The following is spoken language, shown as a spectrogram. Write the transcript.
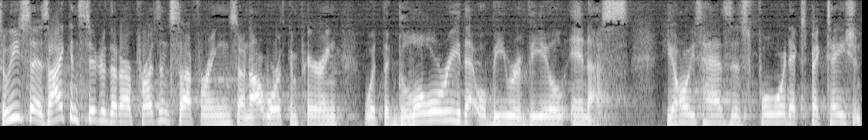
So he says, I consider that our present sufferings are not worth comparing with the glory that will be revealed in us. He always has this forward expectation.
